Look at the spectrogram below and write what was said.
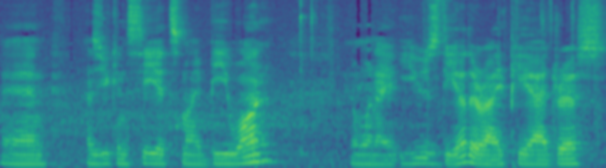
And as you can see, it's my B1. And when I use the other IP address,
